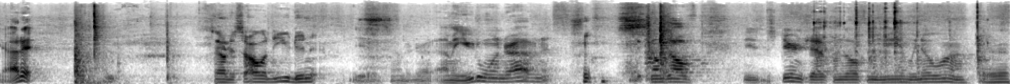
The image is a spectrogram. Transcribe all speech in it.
Got it. Sounded solid to you, didn't it? Yeah, it sounded right. I mean, you the one driving it. it comes off. The steering shaft comes off in your hand. We know why. Yeah.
